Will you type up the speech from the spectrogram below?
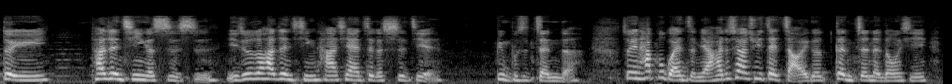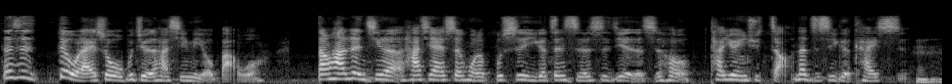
对于他认清一个事实，也就是说他认清他现在这个世界并不是真的，所以他不管怎么样，他就是要去再找一个更真的东西。但是对我来说，我不觉得他心里有把握。当他认清了他现在生活的不是一个真实的世界的时候，他愿意去找，那只是一个开始。嗯，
